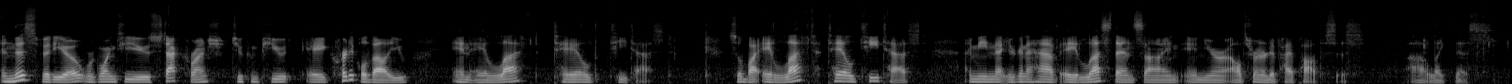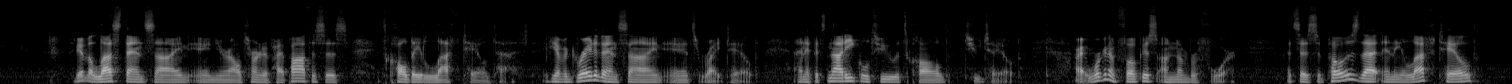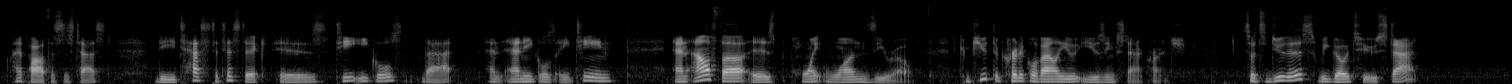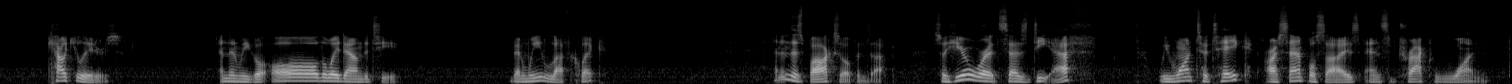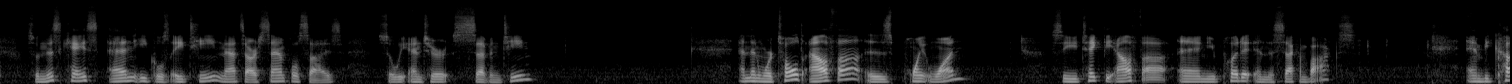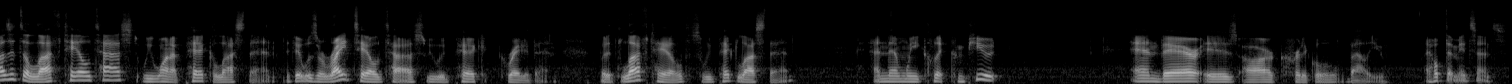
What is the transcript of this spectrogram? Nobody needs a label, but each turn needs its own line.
In this video, we're going to use StatCrunch to compute a critical value in a left-tailed t-test. So by a left-tailed t-test, I mean that you're going to have a less than sign in your alternative hypothesis, uh, like this. So if you have a less than sign in your alternative hypothesis, it's called a left-tailed test. If you have a greater than sign, it's right-tailed. And if it's not equal to, it's called two-tailed. All right, we're going to focus on number four. It says, suppose that in a left-tailed hypothesis test, the test statistic is t equals that and n equals 18, and alpha is 0.10. Compute the critical value using StatCrunch. So to do this, we go to Stat, Calculators, and then we go all the way down to t. Then we left click, and then this box opens up. So here where it says df, we want to take our sample size and subtract 1. So in this case, n equals 18, that's our sample size. So we enter 17. And then we're told alpha is 0.1. So you take the alpha and you put it in the second box. And because it's a left-tailed test, we want to pick less than. If it was a right-tailed test, we would pick greater than. But it's left-tailed, so we pick less than. And then we click compute, and there is our critical value. I hope that made sense.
